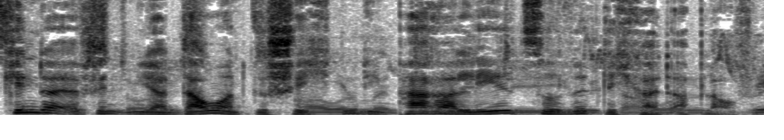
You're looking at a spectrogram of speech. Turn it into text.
Kinder erfinden ja dauernd Geschichten, die parallel zur Wirklichkeit ablaufen.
